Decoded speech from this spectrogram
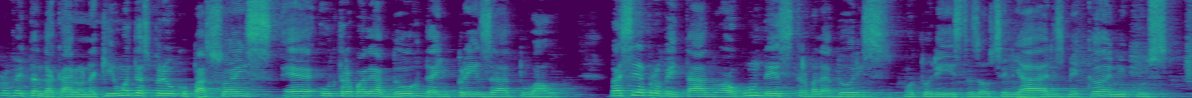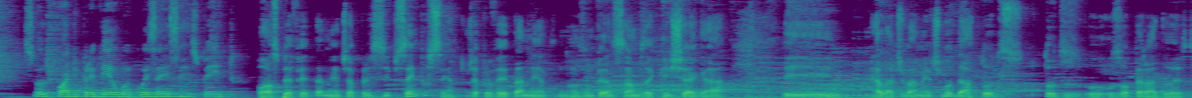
Aproveitando a carona aqui, uma das preocupações é o trabalhador da empresa atual. Vai ser aproveitado algum desses trabalhadores, motoristas, auxiliares, mecânicos, o senhor pode prever alguma coisa a esse respeito? Posso perfeitamente, a princípio 100% de aproveitamento. Nós não pensamos aqui chegar e relativamente mudar todos todos os operadores.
